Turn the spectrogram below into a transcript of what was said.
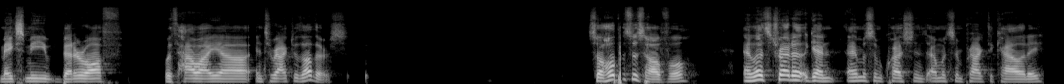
makes me better off with how I uh, interact with others. So I hope this was helpful. And let's try to, again, end with some questions, end with some practicality.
